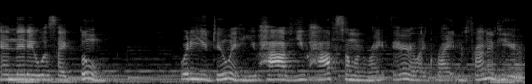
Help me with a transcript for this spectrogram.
And then it was like, boom. What are you doing? You have you have someone right there, like right in front of you.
